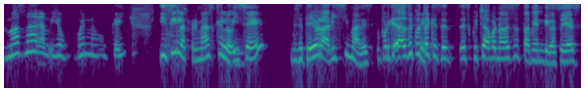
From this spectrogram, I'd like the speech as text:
no has nada. Y yo, bueno, ok. Y sí, las primeras que lo hice, me sentía yo rarísima, porque das de cuenta que se, escuchaba, bueno, a veces también digo, eso ya es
